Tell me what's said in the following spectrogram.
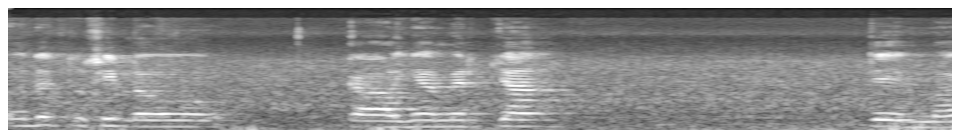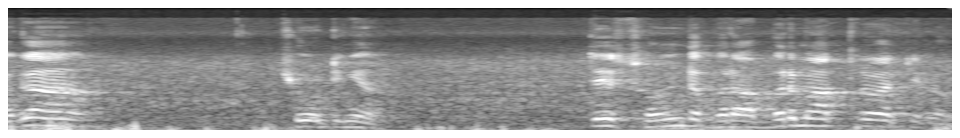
ਉਹਦੇ ਤੁਸੀਂ ਲਓ ਕਾਲੀਆਂ ਮਿਰਚਾਂ ਤੇ ਮਗਾਂ ਛੋਟੀਆਂ ਤੇ ਸੁੰਡ ਬਰਾਬਰ ਮਾਤਰਾ ਵਿੱਚ ਲਓ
